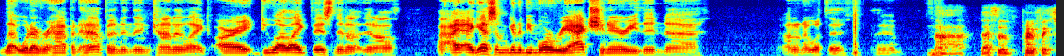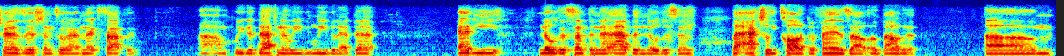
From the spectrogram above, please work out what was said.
let whatever happen happen, and then kind of like, all right, do I like this? And then I then I'll I, I guess I'm to be more reactionary than uh, I don't know what the. Uh, nah, that's a perfect transition to our next topic. Um, we could definitely leave it at that. Eddie noticed something that I've been noticing, but actually called the fans out about it. Um,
